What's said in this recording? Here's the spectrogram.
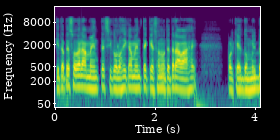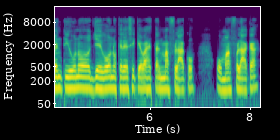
quítate eso de la mente psicológicamente que eso no te trabaje. Porque el 2021 llegó, no quiere decir que vas a estar más flaco o más flaca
